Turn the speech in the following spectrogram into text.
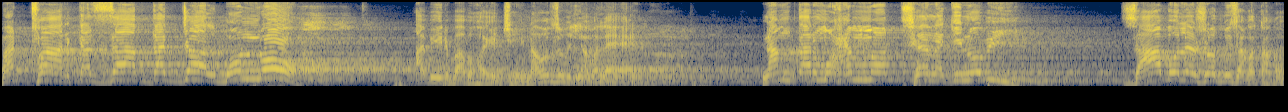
বাটফার, কাজ্জাব, দাজ্জাল বন্ড আবির্ভাব হয়েছে। নওয়াজুবিল্লাহ বলেন। নাম তার মোহাম্মদ, সে নাকি নবী। যা বলে সব মিশা কথা কো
